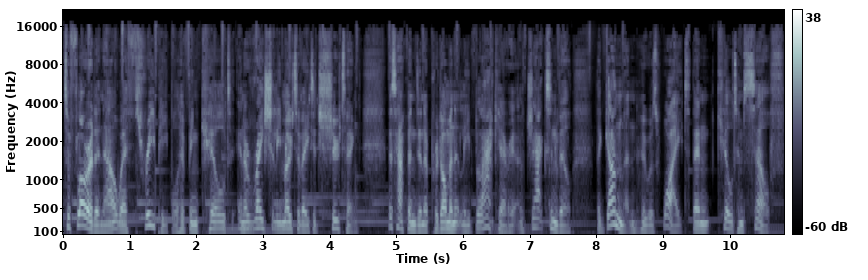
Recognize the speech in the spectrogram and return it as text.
To Florida now, where three people have been killed in a racially motivated shooting. This happened in a predominantly black area of Jacksonville. The gunman, who was white, then killed himself.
